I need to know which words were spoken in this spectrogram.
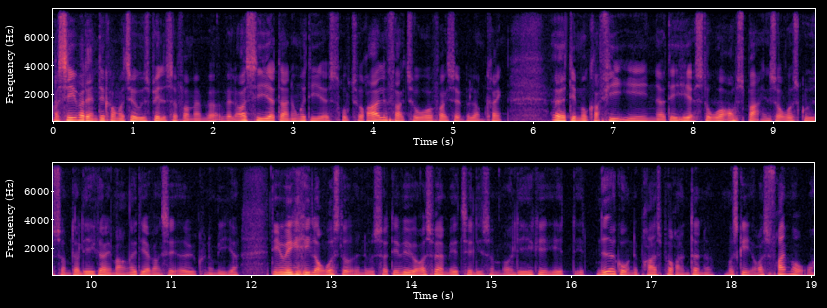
at se, hvordan det kommer til at udspille sig, for man vil også sige, at der er nogle af de her strukturelle faktorer, for eksempel omkring øh, demografien og det her store opsparingsoverskud, som der ligger i mange af de avancerede økonomier. Det er jo ikke helt overstået nu, så det vil jo også være med til ligesom at lægge et, et nedadgående pres på renterne, måske også fremover.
